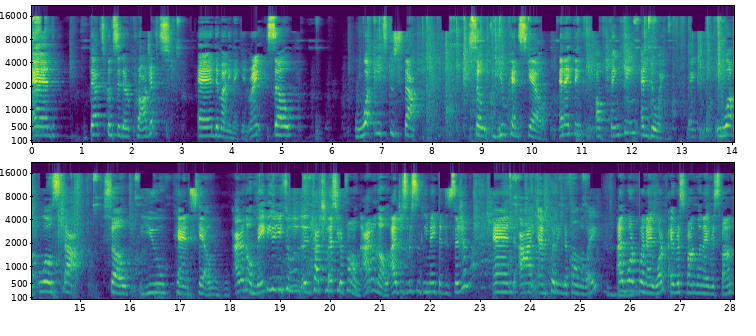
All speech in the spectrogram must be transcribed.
and that's considered projects and the money making, right? So what needs to stop so you can scale. And I think of thinking and doing. Like what will stop so you can scale. I don't know. Maybe you need to uh, touch less your phone. I don't know. I just recently made the decision, and I am putting the phone away. I work when I work. I respond when I respond.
